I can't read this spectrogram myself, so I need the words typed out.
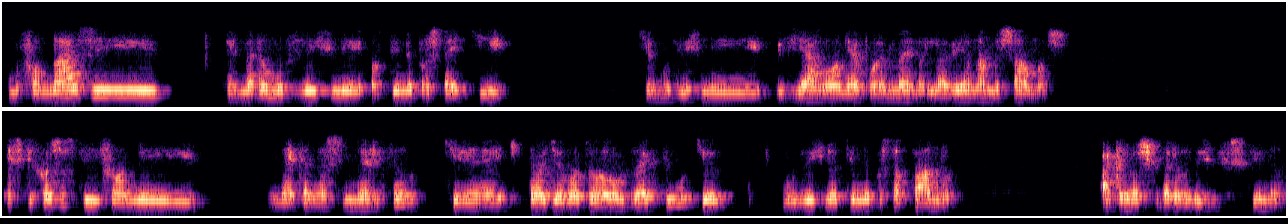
μου φωνάζει, εμένα μου δείχνει ότι είναι προς τα εκεί. Και μου δείχνει διαγώνια από εμένα, δηλαδή ανάμεσά μας. Ευτυχώς αυτή η φωνή με έκανε να συνέλθω και κοιτάω και εγώ το δέκτη μου και μου δείχνει ότι είναι προς τα πάνω. Ακριβώς και πέρα από τη Χριστίνα.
